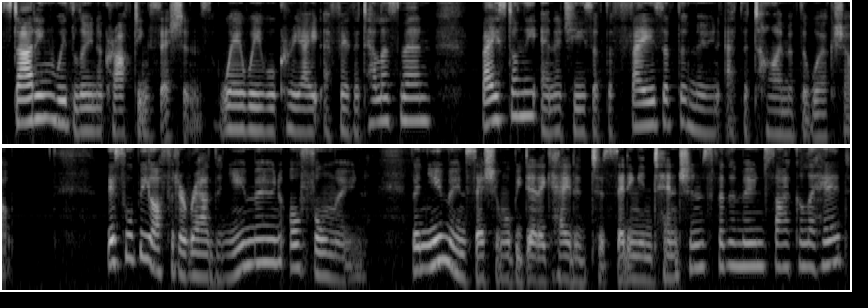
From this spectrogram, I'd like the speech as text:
Starting with lunar crafting sessions, where we will create a feather talisman based on the energies of the phase of the moon at the time of the workshop. This will be offered around the new moon or full moon the new moon session will be dedicated to setting intentions for the moon cycle ahead,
